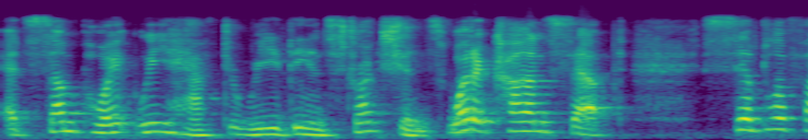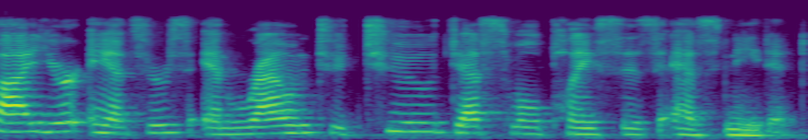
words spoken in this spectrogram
at some point we have to read the instructions. What a concept! Simplify your answers and round to two decimal places as needed.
